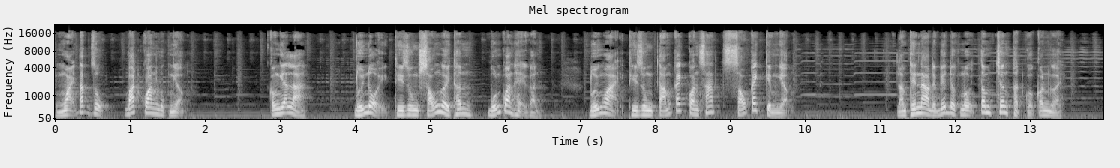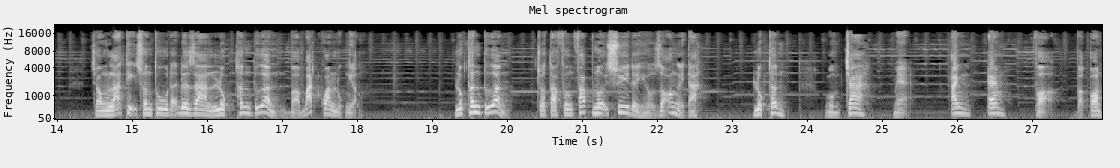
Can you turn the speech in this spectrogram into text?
ngoại tác dụng, bát quan lục nghiệm có nghĩa là, đối nội thì dùng 6 người thân, bốn quan hệ gần đối ngoại thì dùng 8 cách quan sát 6 cách kiểm nghiệm. Làm thế nào để biết được nội tâm chân thật của con người? Trong lã thị xuân thu đã đưa ra lục thân tứ ẩn và bát quan lục nghiệm. Lục thân tứ ẩn cho ta phương pháp nội suy để hiểu rõ người ta. Lục thân gồm cha, mẹ, anh, em, vợ và con.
